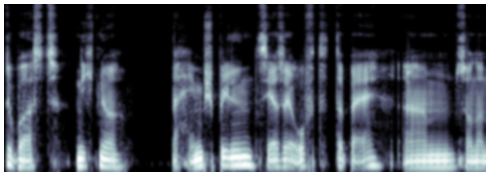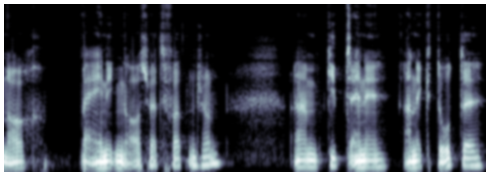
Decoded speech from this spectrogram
Du warst nicht nur bei Heimspielen sehr, sehr oft dabei, ähm, sondern auch bei einigen Auswärtsfahrten schon. Ähm, Gibt es eine Anekdote,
